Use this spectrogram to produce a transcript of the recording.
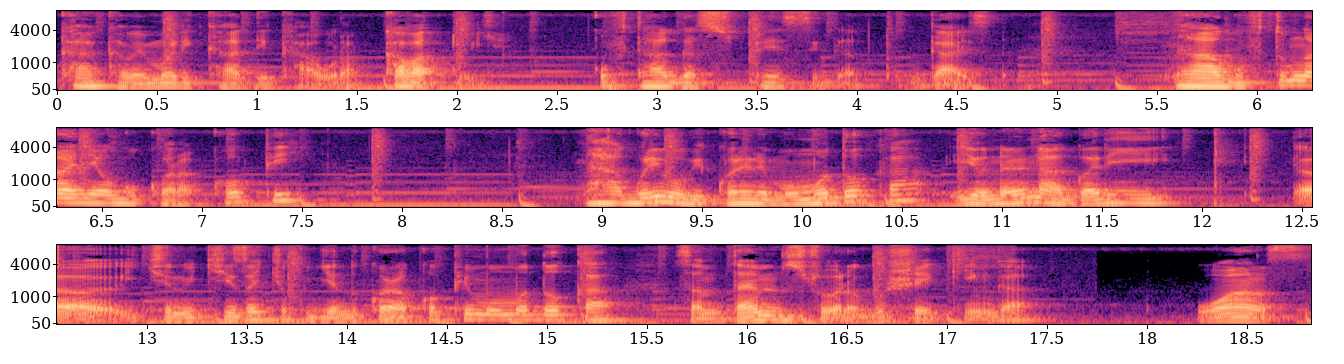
Ka ka memory card kawe urakabatuye ufiteho agasupesi gato. Guys ntabwo ufite umwanya wo gukora kopi ntabwo uri bubikorere mu modoka iyo na yo ntabwo ari ikintu cyiza cyo kugenda ukora kopi mu modoka sometimes ushobora gushekinga once.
